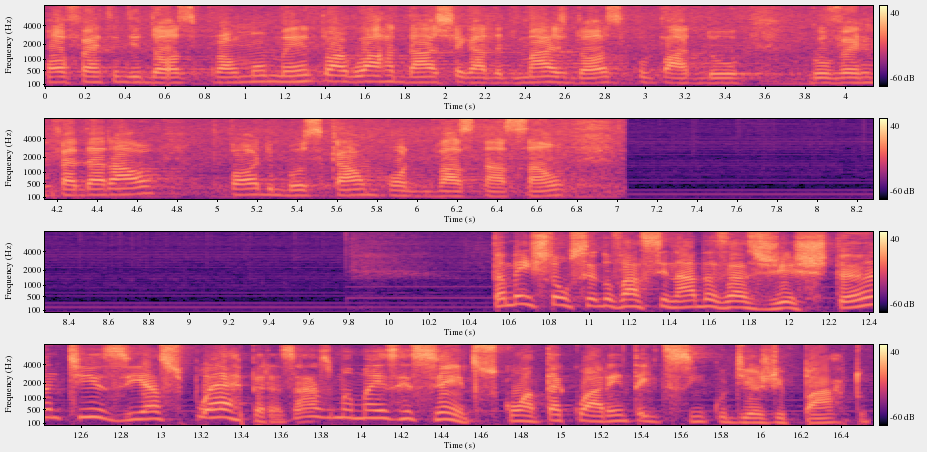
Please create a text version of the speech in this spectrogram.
oferta de doses para o momento, aguardar a chegada de mais doses por parte do governo federal, pode buscar um ponto de vacinação. Também estão sendo vacinadas as gestantes e as puérperas, as mamães recentes, com até 45 dias de parto.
